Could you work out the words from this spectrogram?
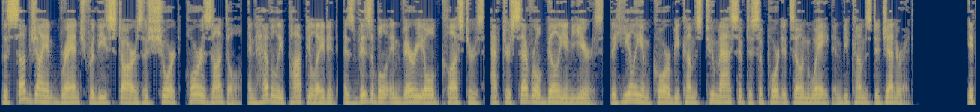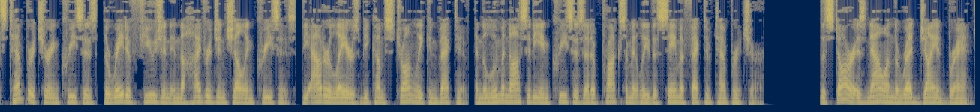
The subgiant branch for these stars is short, horizontal, and heavily populated, as visible in very old clusters. After several billion years, the helium core becomes too massive to support its own weight and becomes degenerate. Its temperature increases, the rate of fusion in the hydrogen shell increases, the outer layers become strongly convective, and the luminosity increases at approximately the same effective temperature. The star is now on the red giant branch.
